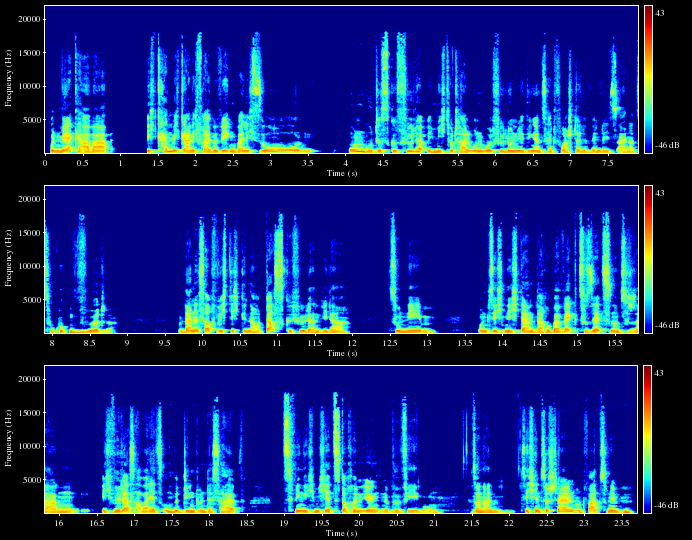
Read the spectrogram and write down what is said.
und merke aber, ich kann mich gar nicht frei bewegen, weil ich so ungutes Gefühl habe, ich mich total unwohl fühle und mir die ganze Zeit vorstelle, wenn da jetzt einer zugucken würde. Und dann ist auch wichtig, genau das Gefühl dann wieder zu nehmen und sich nicht dann darüber wegzusetzen und zu sagen, ich will das aber jetzt unbedingt und deshalb zwinge ich mich jetzt doch in irgendeine Bewegung, sondern sich hinzustellen und wahrzunehmen, hm,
